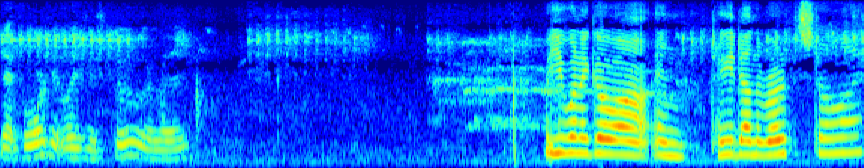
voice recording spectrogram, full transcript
That porch at least is cooler though. Well, you want to go uh, and take it down the road if it's still alive?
